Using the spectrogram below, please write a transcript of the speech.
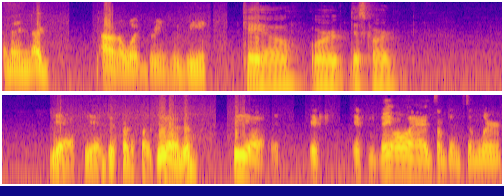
and then I I don't know what greens would be. KO or discard. Yeah, yeah, discard a card. Yeah, the, the uh, if if they all had something similar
